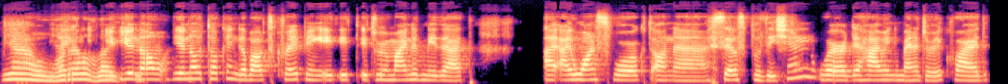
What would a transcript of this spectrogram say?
yeah, what yeah, else? Like you, you, know, you know, talking about scraping, it it, it reminded me that I, I, once worked on a sales position where the hiring manager required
